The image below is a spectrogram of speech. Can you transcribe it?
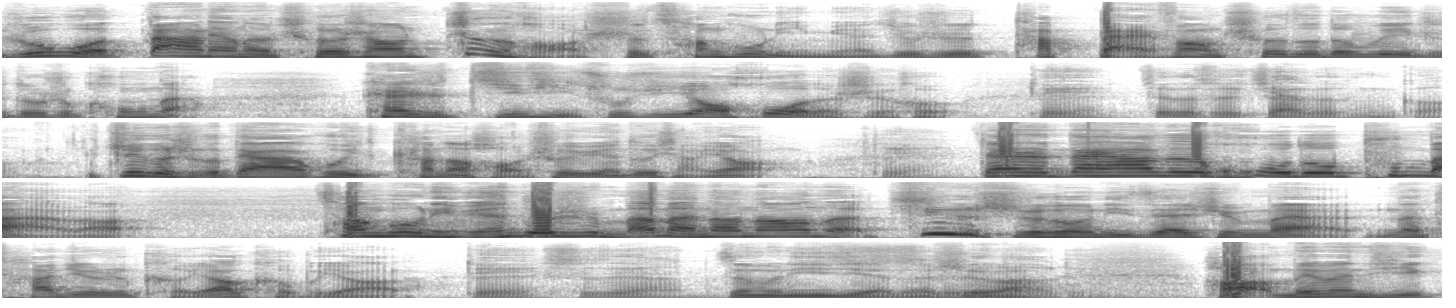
如果大量的车商正好是仓库里面，就是他摆放车子的位置都是空的。开始集体出去要货的时候，对，这个时候价格很高。这个时候大家会看到好车源都想要，对。但是大家的货都铺满了，仓库里面都是满满当当的。这个时候你再去卖，那他就是可要可不要了。对，是这样的。这么理解的是吧？好，没问题。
